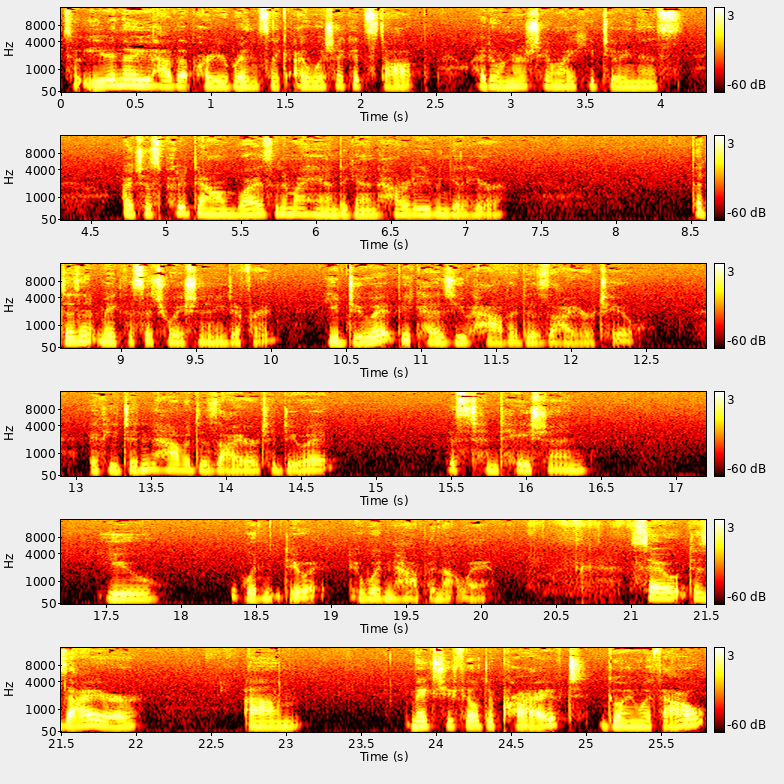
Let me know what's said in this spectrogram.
So even though you have that part of your brain that's like, I wish I could stop. I don't understand why I keep doing this. I just put it down. Why is it in my hand again? How did it even get here? That doesn't make the situation any different. You do it because you have a desire to. If you didn't have a desire to do it, this temptation, you wouldn't do it. It wouldn't happen that way. So, desire um, makes you feel deprived going without.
